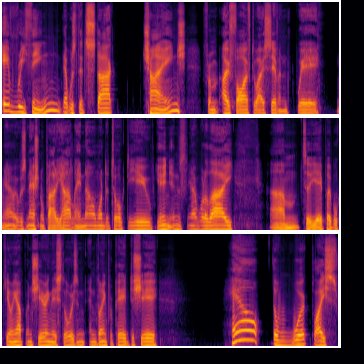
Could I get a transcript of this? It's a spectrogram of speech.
everything that was that stark change from 05 to 07 where you know it was National Party heartland. No one wanted to talk to you. Unions, you know, what are they? Um, to yeah, people queuing up and sharing their stories and, and being prepared to share how the workplace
